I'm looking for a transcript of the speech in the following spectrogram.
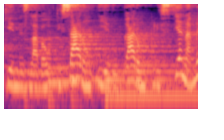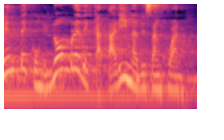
quienes la bautizaron y educaron cristianamente con el nombre de Catarina de San Juan.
